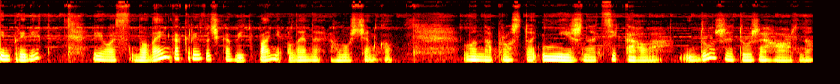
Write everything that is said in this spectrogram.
Всім привіт! І ось новенька кризочка від пані Олени Глущенко. Вона просто ніжна, цікава, дуже-дуже гарна.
